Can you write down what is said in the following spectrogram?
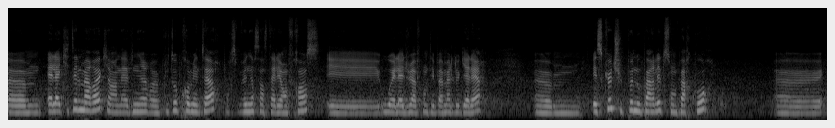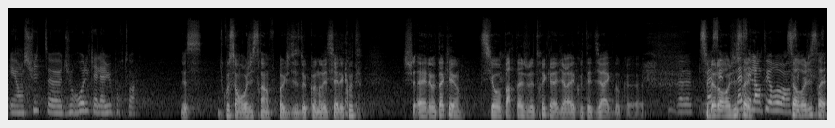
Euh, elle a quitté le Maroc à un avenir euh, plutôt prometteur pour venir s'installer en France et où elle a dû affronter pas mal de galères. Euh, est-ce que tu peux nous parler de son parcours et ensuite du rôle qu'elle a eu pour toi? Yes. Du coup, c'est enregistré, hein. faut pas que je dise de conneries si elle écoute. Elle est au taquet. Hein. Si on partage le truc, elle dirait écouter direct. Donc, c'est bien enregistré. Là, c'est l'interro. Hein. c'est enregistré.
